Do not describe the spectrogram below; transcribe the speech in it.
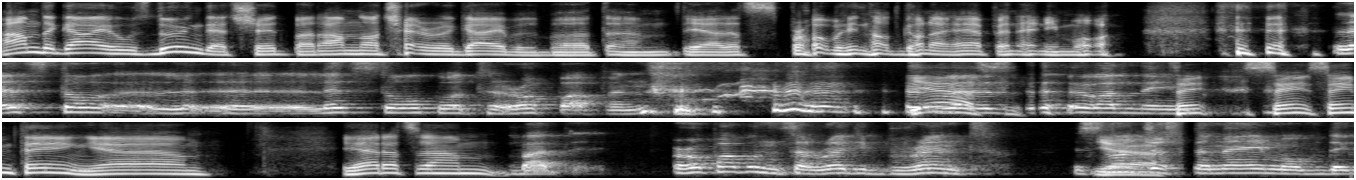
I'm the guy who's doing that shit but i'm not general geibel but um yeah that's probably not gonna happen anymore. Let's talk uh, let's talk what Rob Papen and Yes. one name? Same, same same thing yeah. Yeah that's um but Rob Papen is already brand. It's Yeah. not just the name of the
